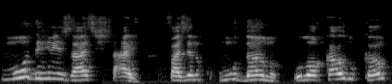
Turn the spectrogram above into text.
modernizar esse estádio, fazendo, mudando o local do campo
